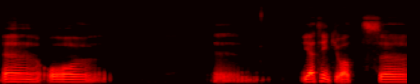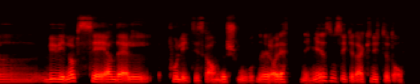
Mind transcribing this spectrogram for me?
Uh, og uh, jeg tenker jo at uh, vi vil nok se en del politiske ambisjoner og retninger som sikkert er knyttet opp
